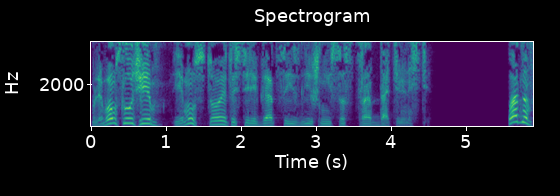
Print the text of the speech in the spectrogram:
В любом случае, ему стоит остерегаться излишней сострадательности. — Ладно,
